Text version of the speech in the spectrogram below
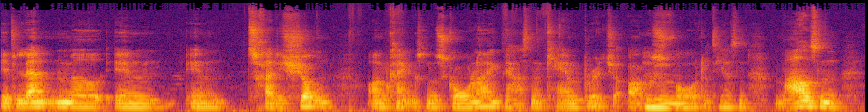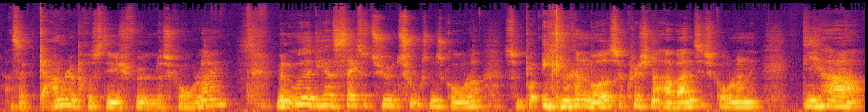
et land med en, en tradition omkring sådan skoler. Ikke? Det har sådan Cambridge og Oxford, mm. og de har sådan meget sådan, altså gamle prestigefyldte skoler. Ikke? Men ud af de her 26.000 skoler, så på en eller anden måde, så Krishna Avanti-skolerne, de har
